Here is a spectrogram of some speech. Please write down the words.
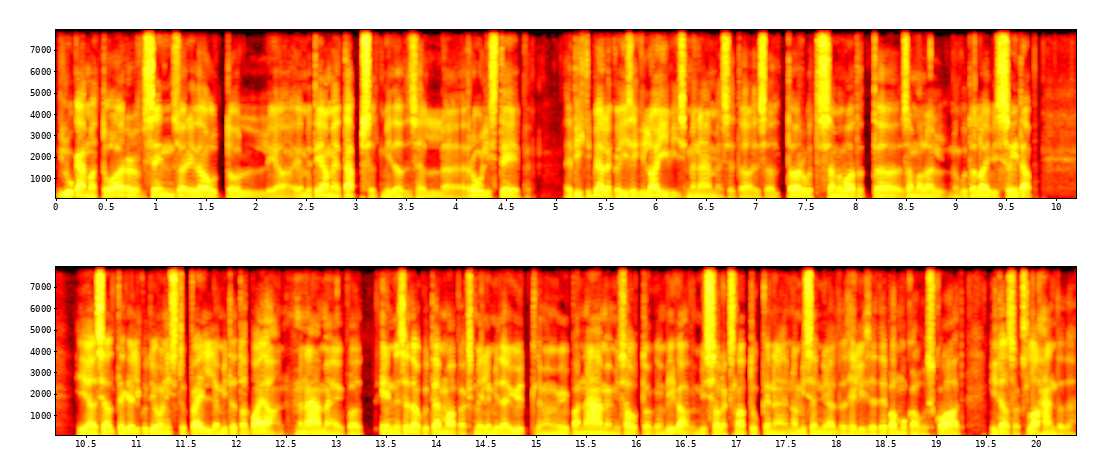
lugematu arv sensorid autol ja, ja me teame täpselt, mida ta seal roolis teeb ja tihtipeale ka isegi laivis me näeme seda, sealt arvutist saame vaadata samal ajal, nagu ta laivis sõidab, ja sealt tegelikult joonistub välja, mida tal vaja on. me näeme juba enne seda, kui tema peaks meile midagi ütlema, me juba näeme, mis autoga on viga või mis oleks natukene, no mis on nii-öelda sellised ebamugavuskohad, mida saaks lahendada.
